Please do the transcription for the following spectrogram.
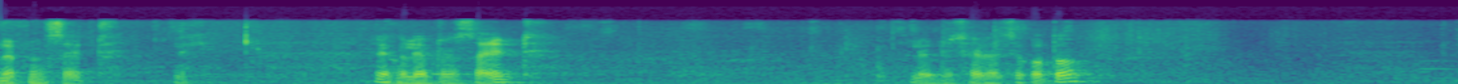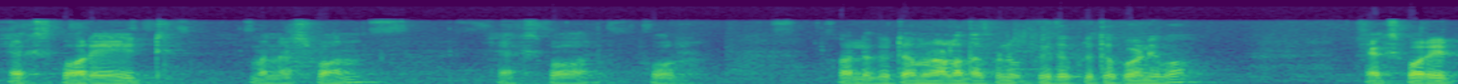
left hand side দেখি। দেখো left hand side left hand side আছে কত? X power eight minus one X power four তাহলে দুটো আমরা আলাদা করে পৃথক পৃথক করে নিব। X power eight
